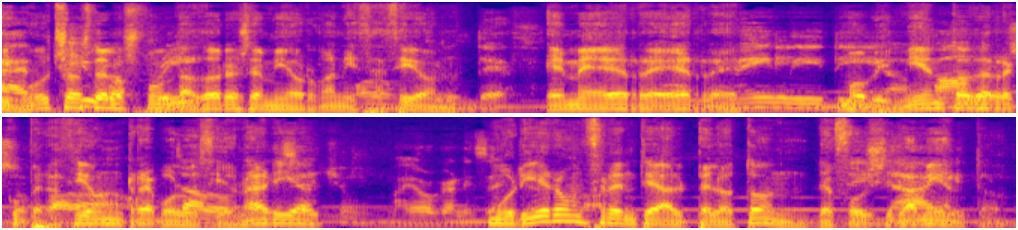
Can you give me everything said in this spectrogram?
Y muchos de los fundadores de mi organización, MRR, Movimiento de Recuperación Revolucionaria, murieron frente al pelotón de fusilamiento.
